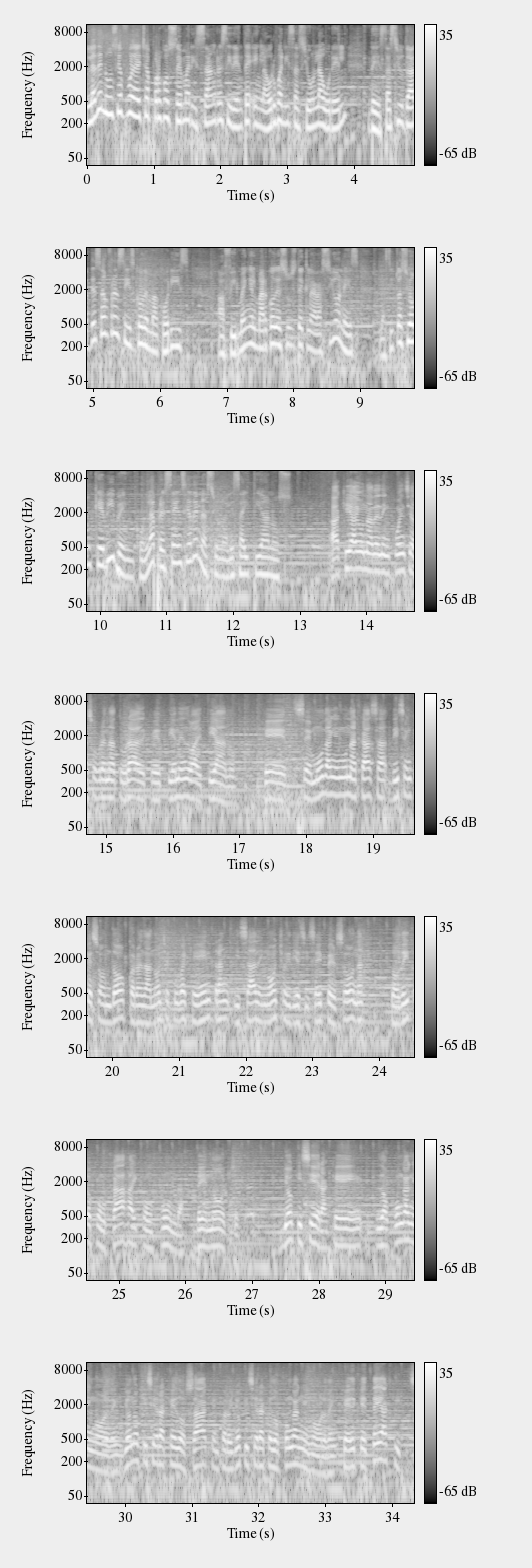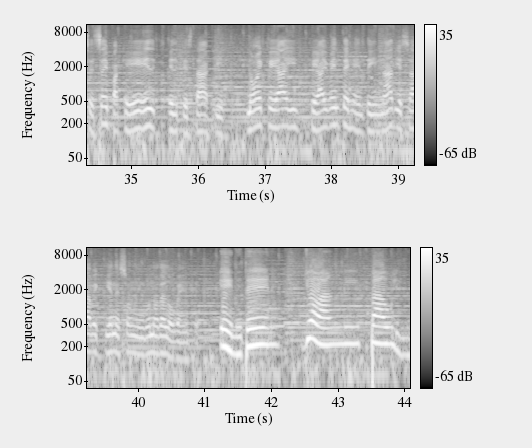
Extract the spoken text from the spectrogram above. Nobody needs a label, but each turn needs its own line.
La denuncia fue hecha por José Marizán, residente en la urbanización Laurel de esta ciudad de San Francisco de Macorís. Afirma en el marco de sus declaraciones la situación que viven con la presencia de nacionales haitianos.
Aquí hay una delincuencia sobrenatural que tienen los haitianos, que se mudan en una casa, dicen que son dos, pero en la noche tú ves que entran y salen 8 y 16 personas, toditos con caja y con funda, de noche yo quisiera que lo pongan en orden. Yo no quisiera que lo saquen, pero yo quisiera que lo pongan en orden. Que el que esté aquí se sepa que es el que está aquí. No es que hay, que hay 20 gente y nadie sabe quiénes son ninguno de los 20.
NTN, Joanny Paulino.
